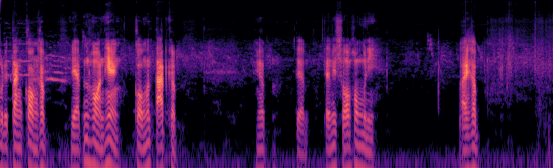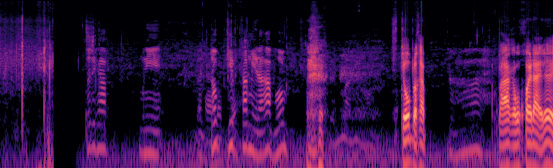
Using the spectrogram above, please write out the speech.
โมได้ตั้งกล้องครับแดดมันห่อนแห้งกล้องมันตัดครับนี่ครับแต้มแต้มที่สองของมือนี้ไปครับ สวัสดีครับวันนี้จบคลิปซ้ำนี่แล้วครับ ผมจบแล้วครับปลากับค่อยได้เลย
